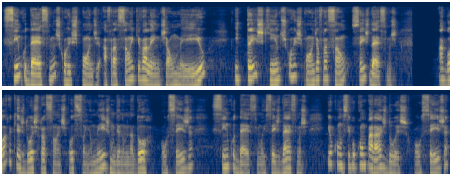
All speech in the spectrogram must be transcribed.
5 décimos corresponde à fração equivalente a 1 meio e 3 quintos corresponde à fração 6 décimos. Agora que as duas frações possuem o mesmo denominador, ou seja, 5 décimos e 6 décimos, eu consigo comparar as duas, ou seja,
